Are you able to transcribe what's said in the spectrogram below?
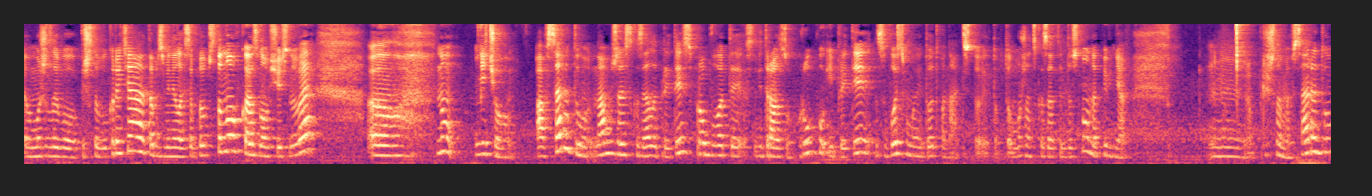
е, можливо, пішли в укриття, там змінилася обстановка, знов щось нове. Ну, нічого. А в середу нам вже сказали прийти, спробувати відразу в групу і прийти з 8 до 12, тобто можна сказати до сну на півдня. Прийшли ми в середу,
